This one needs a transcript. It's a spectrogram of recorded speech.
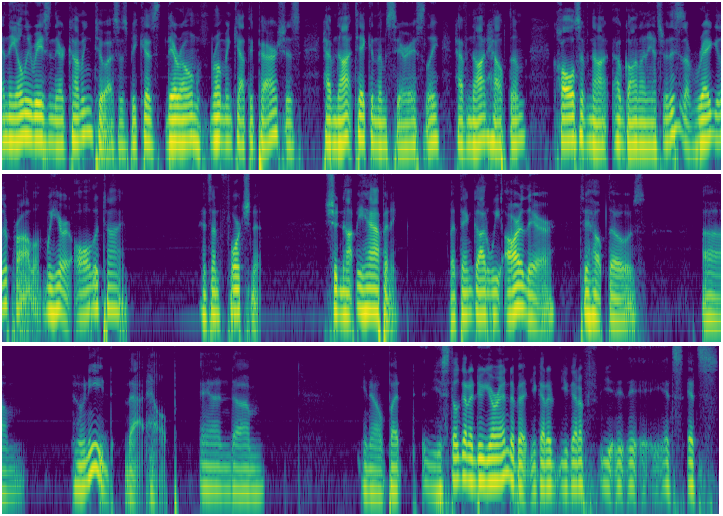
And the only reason they're coming to us is because their own Roman Catholic parishes have not taken them seriously, have not helped them. Calls have not have gone unanswered. This is a regular problem. We hear it all the time. It's unfortunate. Should not be happening. But thank God we are there to help those um, who need that help. And um, you know, but you still got to do your end of it. You got to you got to it's it's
